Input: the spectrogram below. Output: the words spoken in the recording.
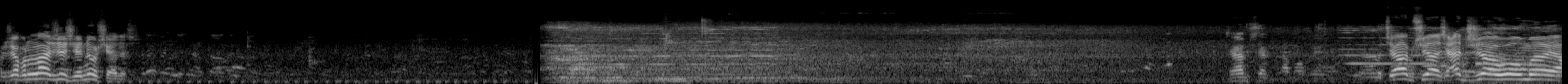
وجاب الله جيش هنا وش علاش جاب شاش عاد جاو مايا.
